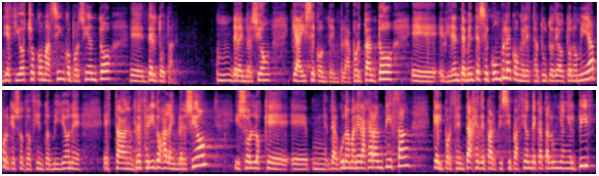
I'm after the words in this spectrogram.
18,5% del total. Mm, de la inversión que ahí se contempla. Por tanto, eh, evidentemente se cumple con el Estatuto de Autonomía porque esos 200 millones están referidos a la inversión y son los que, eh, mm, de alguna manera, garantizan que el porcentaje de participación de Cataluña en el PIB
